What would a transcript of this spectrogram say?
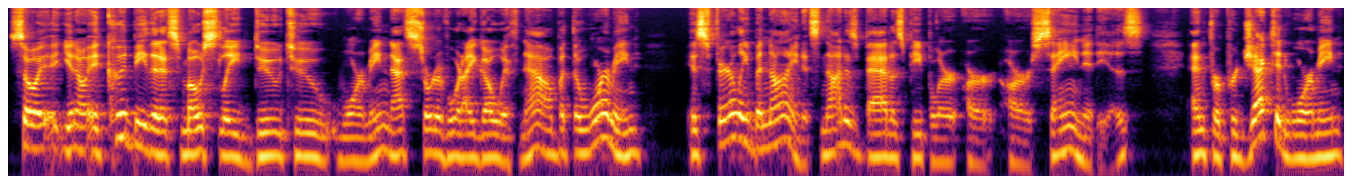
so you know it could be that it's mostly due to warming. That's sort of what I go with now. But the warming is fairly benign. It's not as bad as people are are, are saying it is. And for projected warming,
